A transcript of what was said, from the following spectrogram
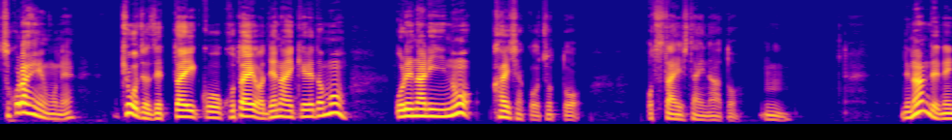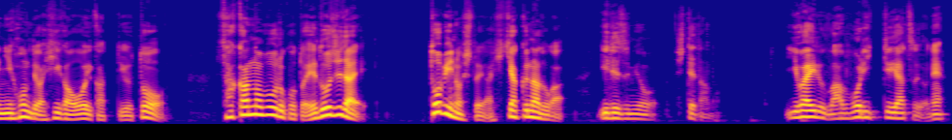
そこら辺をね今日じゃ絶対こう答えは出ないけれども俺なりの解釈をちょっとお伝えしたいなと。うん、でなんでね日本では火が多いかっていうと遡ること江戸時代鳶の人や飛脚などが入れ墨をしてたの。いわゆる和彫りっていうやつよね。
